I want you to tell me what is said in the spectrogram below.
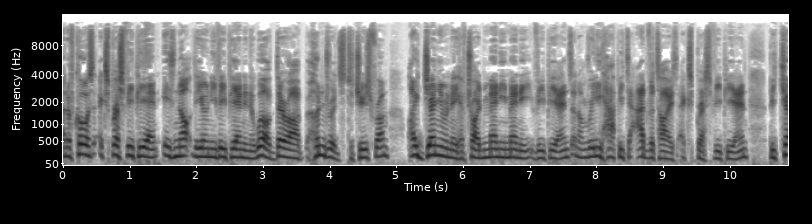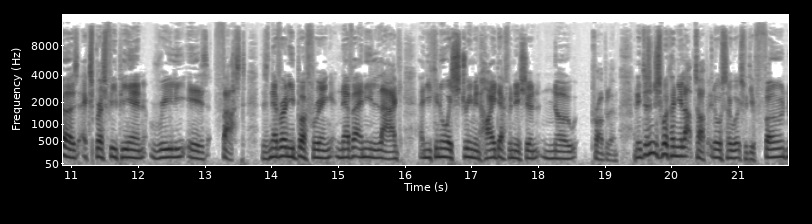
And of course, ExpressVPN is not the only VPN in the world. There are hundreds to choose from. I genuinely have tried many, many VPNs, and I'm really happy to advertise ExpressVPN because ExpressVPN really is fast. There's never any buffering, never any lag, and you can always stream in high definition, no problem. And it doesn't just work on your laptop, it also works with your phone,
